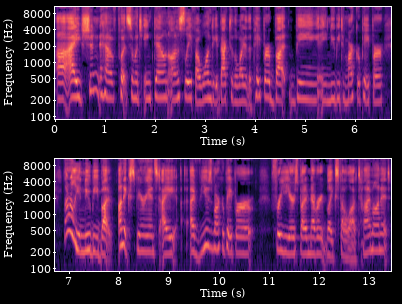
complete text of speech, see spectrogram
Uh, I shouldn't have put so much ink down, honestly, if I wanted to get back to the white of the paper, but being a newbie to marker paper, not really a newbie, but unexperienced, I, I've used marker paper for years, but I've never like spent a lot of time on it.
